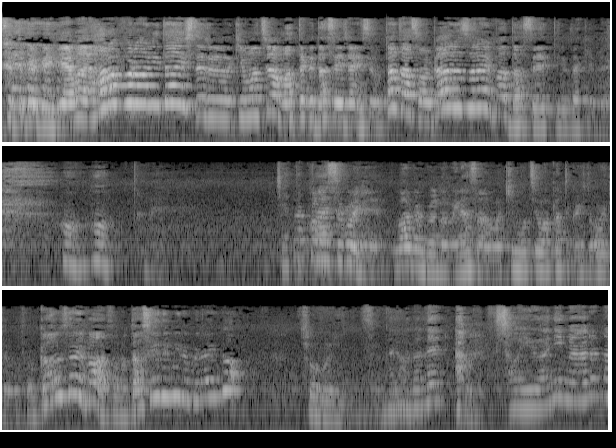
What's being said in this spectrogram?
説得力ない。いやまあハロプロに対してる気持ちは全く惰性じゃないんですよ。ただそのガールズライブは惰性っていうだけで、ほんほんちょっとこれすごいね我が軍の皆さんは気持ち分かってくれる人多いと思いますけどガールズアイはその惰性で見るぐらいがちょうどいいんです。よねなるほどねあそういうアニメあるな。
